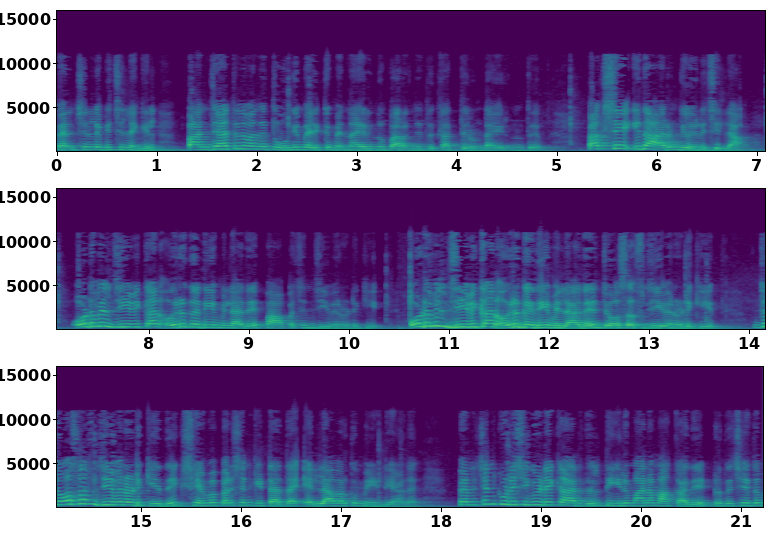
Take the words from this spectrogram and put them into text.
പെൻഷൻ ലഭിച്ചില്ലെങ്കിൽ പഞ്ചായത്തിൽ വന്ന് തൂങ്ങി മരിക്കുമെന്നായിരുന്നു പറഞ്ഞത് കത്തിലുണ്ടായിരുന്നത്. പക്ഷേ ഇതാരും ഗവനിച്ചില്ല. ഒടുവിൽ ജീവിക്കാൻ ഒരു ഗതിയുമില്ലാതെ പാപ്പച്ചൻ ജീവനൊടുക്കി. ഒടുവിൽ ജീവിക്കാൻ ഒരു ഗതിയുമില്ലാതെ ജോസഫ് ജീവനൊടുക്കി. ജോസഫ് ജീവനൊടുക്കിയത് ക്ഷേമ പെൻഷൻ കിട്ടാത്ത എല്ലാവർക്കും വേണ്ടിയാണ്. പെൻഷൻ കുടിശ്ശികയുടെ കാര്യത്തിൽ തീരുമാനമാക്കാതെ പ്രതിഷേധം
